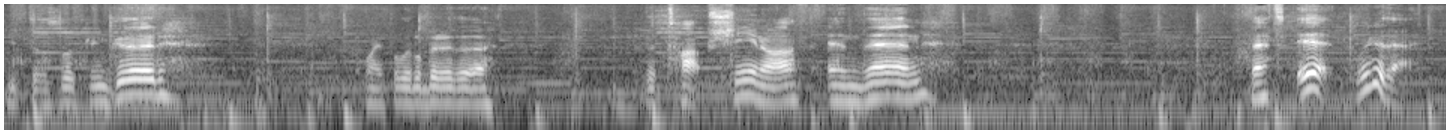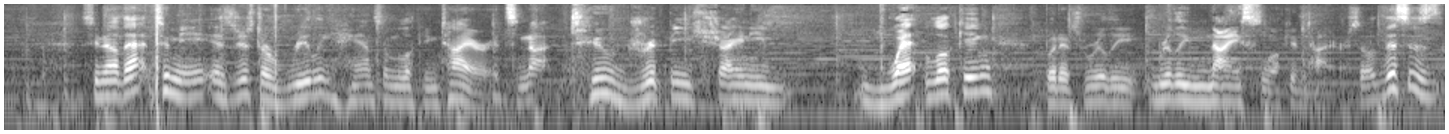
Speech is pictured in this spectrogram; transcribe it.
Keep those looking good. Wipe a little bit of the, the top sheen off and then that's it. Look at that. See now that to me is just a really handsome looking tire. It's not too drippy, shiny, wet looking, but it's really, really nice looking tire. So this is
